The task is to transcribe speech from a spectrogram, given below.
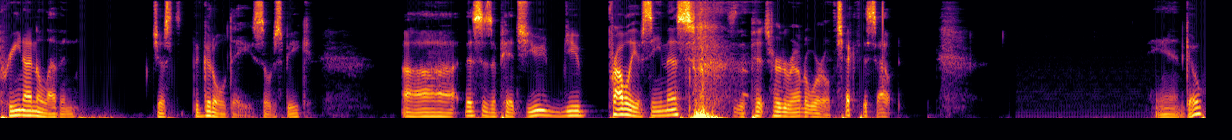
pre 9 11, just the good old days, so to speak. Uh, this is a pitch. You you probably have seen this. This is the pitch heard around the world. Check this out. And go.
